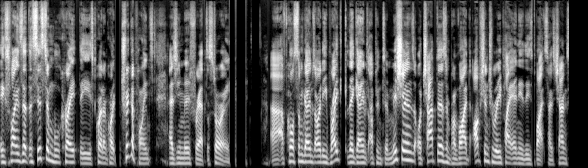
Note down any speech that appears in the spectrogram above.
explains that the system will create these quote unquote trigger points as you move throughout the story. Uh, of course, some games already break their games up into missions or chapters and provide the option to replay any of these bite-sized chunks.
